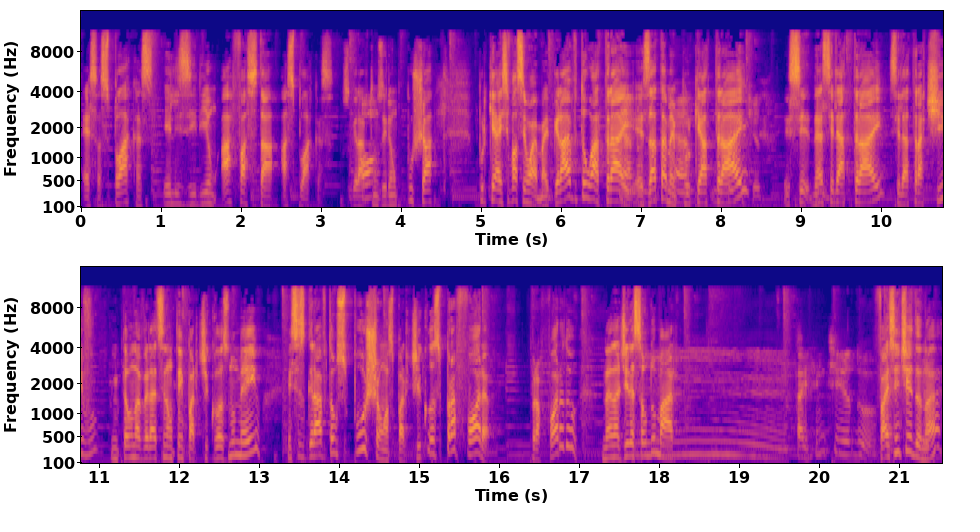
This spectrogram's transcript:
essas placas, eles iriam afastar as placas. Os gravitons oh. iriam puxar. Porque aí você fala assim, ué, mas graviton atrai. É, não, Exatamente, é, porque atrai se, né, se ele atrai, se ele é atrativo, então na verdade se não tem partículas no meio, esses gravitons puxam as partículas para fora, para fora do, né, na direção do mar. Hum, faz sentido. Faz sentido, não é?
